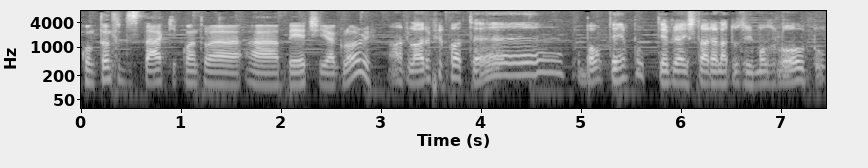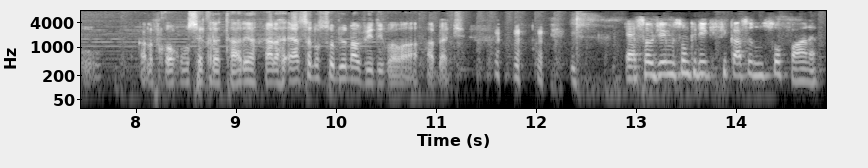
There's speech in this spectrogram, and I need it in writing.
com tanto destaque quanto a, a Beth e a Glory? A Glória ficou até um bom tempo. Teve a história lá dos irmãos Lobo. Ela ficou como secretária. Ela- essa não subiu na vida igual a, a Beth. Essa o Jameson queria que ficasse no sofá, né?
